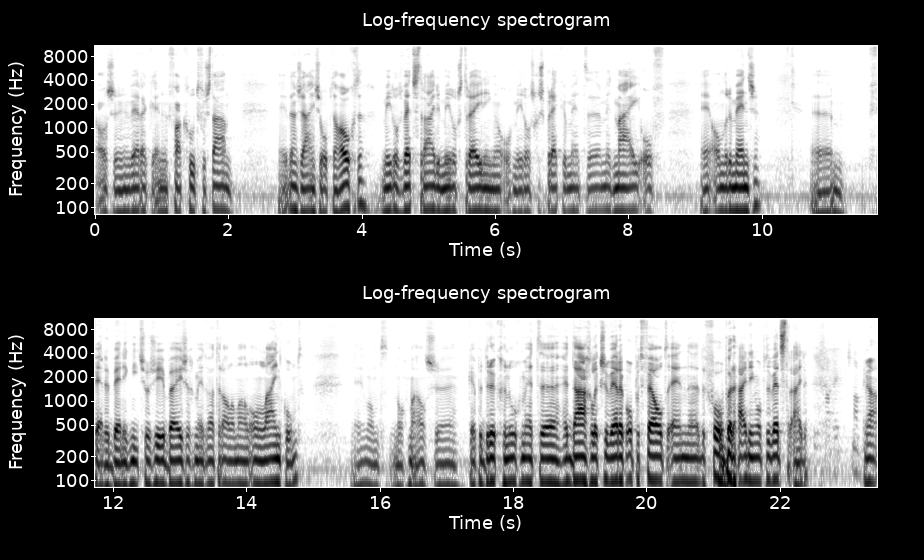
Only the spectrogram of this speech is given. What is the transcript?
Als ze hun werk en hun vak goed verstaan, dan zijn ze op de hoogte. Middels wedstrijden, middels trainingen of middels gesprekken met, eh, met mij of andere mensen. Ehm, verder ben ik niet zozeer bezig met wat er allemaal online komt. Want nogmaals, eh, ik heb het druk genoeg met eh, het dagelijkse werk op het veld en de voorbereiding op de wedstrijden. Snap ik. Ja.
